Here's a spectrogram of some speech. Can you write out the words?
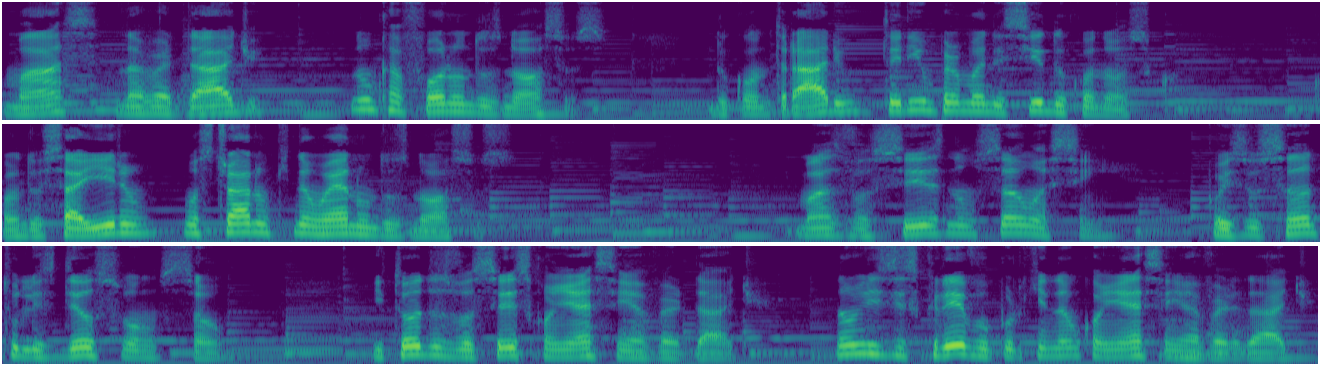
mas, na verdade, nunca foram dos nossos. Do contrário, teriam permanecido conosco. Quando saíram, mostraram que não eram dos nossos. Mas vocês não são assim, pois o Santo lhes deu sua unção, e todos vocês conhecem a verdade. Não lhes escrevo porque não conhecem a verdade,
